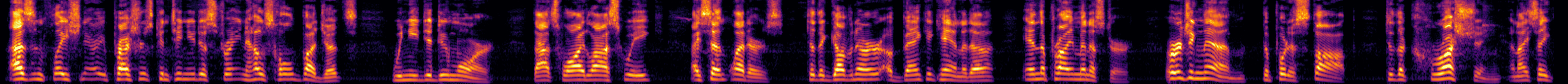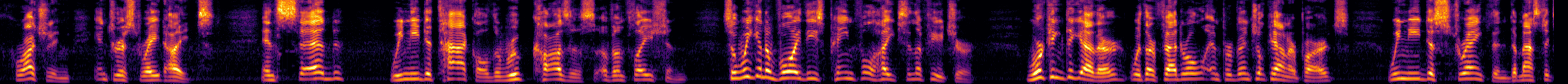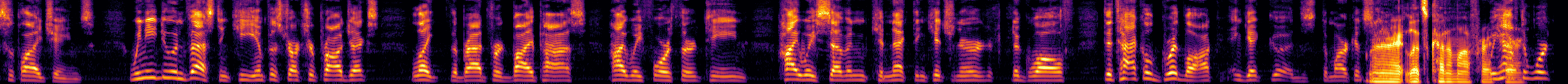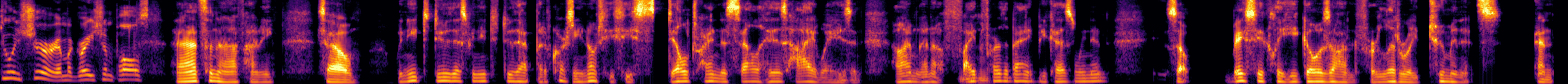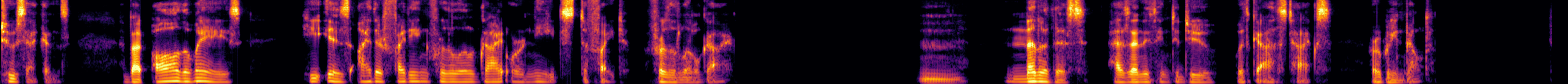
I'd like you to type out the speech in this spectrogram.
As inflationary pressures continue to strain household budgets, we need to do more. That's why last week I sent letters to the Governor of Bank of Canada and the Prime Minister, urging them to put a stop to the crushing, and I say crushing, interest rate hikes. Instead, we need to tackle the root causes of inflation so we can avoid these painful hikes in the future. Working together with our federal and provincial counterparts, we need to strengthen domestic supply chains. We need to invest in key infrastructure projects like the Bradford Bypass, Highway 413, Highway 7 connecting Kitchener to Guelph to tackle gridlock and get goods to markets. All right, let's cut him off right we there. have to work to ensure immigration policy That's enough, honey. So we need to do this, we need to do that. But of course, you notice he's still trying to sell his highways and "Oh, I'm going to fight Mhm. for the bank because we need. So basically, he goes on for literally two minutes and two seconds about all the ways he is either fighting for the little guy or needs to fight for the little guy. Mm. None of this has anything to do with gas tax or greenbelt.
